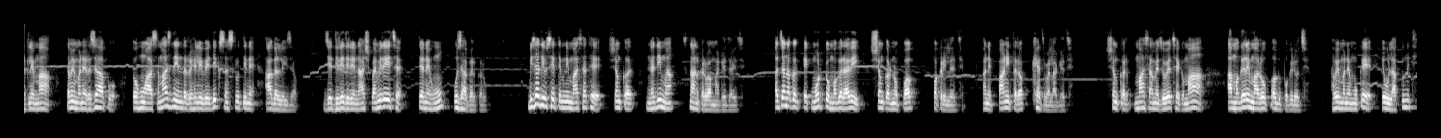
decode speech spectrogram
એટલે માં તમે મને રજા આપો, તો હું આ સમાજની અંદર રહેલી વૈદિક સંસ્કૃતિને આગળ લઈ જાઉં, જે ધીરે ધીરે નાશ પામી રહી છે, તેને હું ઉજાગર કરું. બીજા દિવસે તેમની મા સાથે શંકર નદીમાં સ્નાન કરવા માટે જાય છે. અચાનક એક મોટો મગર આવી શંકરનો પગ પકડી લે છે અને પાણી તરફ ખેંચવા લાગે છે. શંકર મા સામે જોવે છે કે, મા, આ મગરે મારો પગ પકડ્યો છે. હવે મને મૂકે એવું લાગતું નથી.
